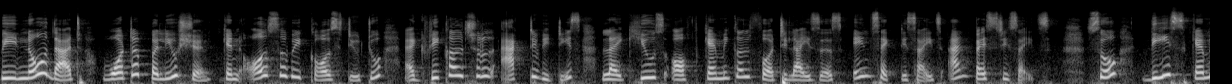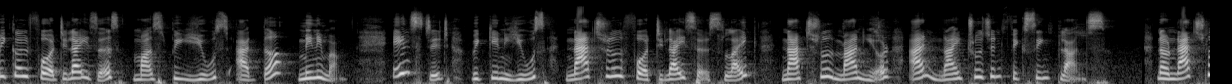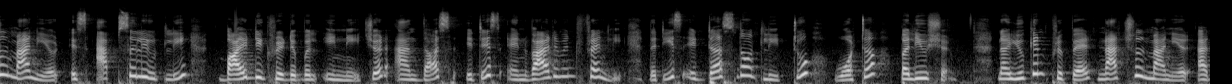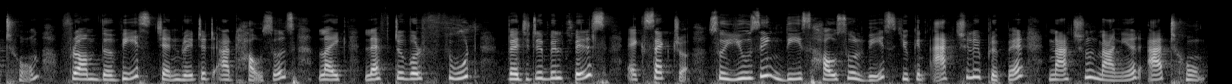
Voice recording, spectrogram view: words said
We know that water pollution can also be caused due to agricultural activities like use of chemical fertilizers, insecticides and pesticides. So, these chemical fertilizers must be used at the minimum. Instead, we can use natural fertilizers like natural manure and nitrogen fixing plants. Now natural manure is absolutely biodegradable in nature and thus it is environment friendly that is it does not lead to water pollution. Now you can prepare natural manure at home from the waste generated at households like leftover food, vegetable peels, etc. So using these household waste you can actually prepare natural manure at home.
